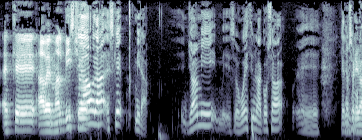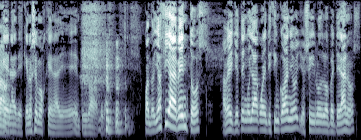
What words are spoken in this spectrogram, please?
Es que, a ver, mal dicho. Es que ahora, es que, mira, yo a mí, os voy a decir una cosa eh, que no se mosquee nadie, que no se mosquee nadie en privado. Cuando yo hacía eventos, a ver, yo tengo ya 45 años, yo soy uno de los veteranos,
